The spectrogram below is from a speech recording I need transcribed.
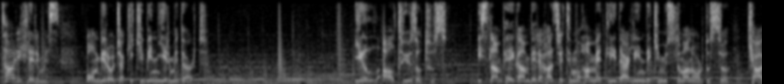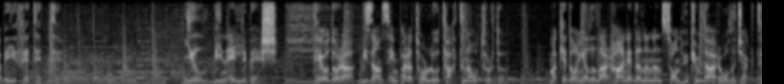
Tarihlerimiz 11 Ocak 2024. Yıl 630. İslam peygamberi Hazreti Muhammed liderliğindeki Müslüman ordusu Kabe'yi fethetti. Yıl 1055. Teodora Bizans İmparatorluğu tahtına oturdu. Makedonyalılar hanedanının son hükümdarı olacaktı.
